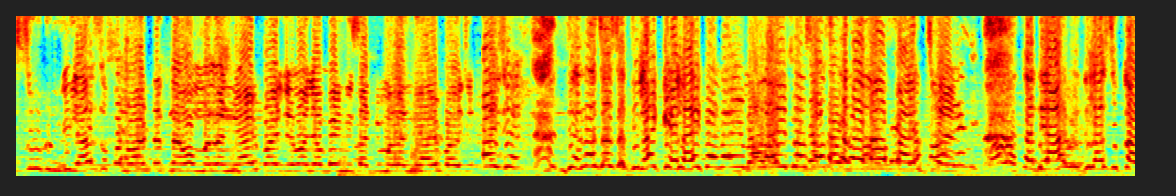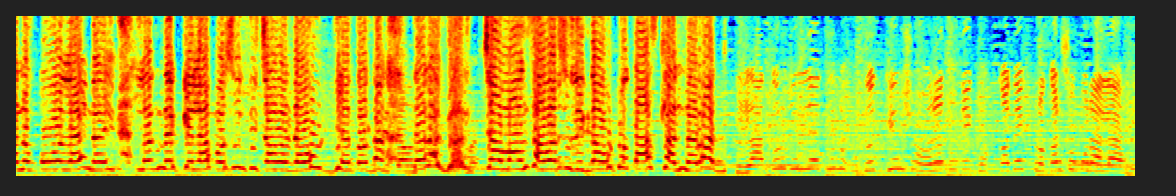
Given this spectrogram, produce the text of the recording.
सोडून गेले असं पण वाटत नाही हो, मला न्याय पाहिजे माझ्या बहिणीसाठी मला न्याय पाहिजे. पाहिजे. त्यानं जसं तिला केलाय का नाही मला तसंच करायला पाहिजे. कधी आम्ही तिला सुखानं बोलाय नाही. लग्न केल्यापासून तिच्यावर डाऊट घेत होता. त्याला घरच्या माणसावर सुद्धा डाऊट होता असताना लातूर जिल्ह्यातील उदगीर शहरातून एक धक्कादायक प्रकार समोर आला आहे.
